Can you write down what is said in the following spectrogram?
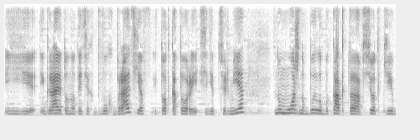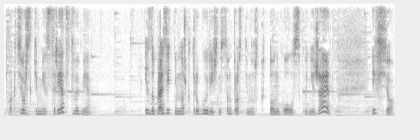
И играет он вот этих двух братьев, и тот, который сидит в тюрьме. Но можно было бы как-то все-таки актерскими средствами изобразить немножко другую личность. Он просто немножко тон голоса понижает и все.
